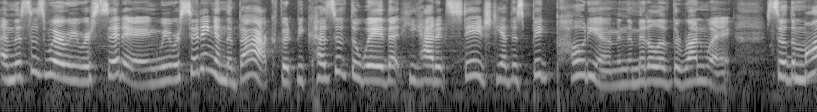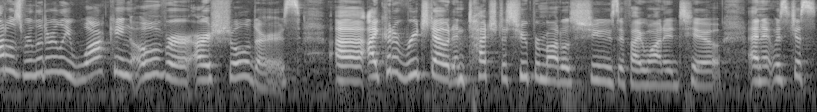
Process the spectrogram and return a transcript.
And this is where we were sitting. We were sitting in the back, but because of the way that he had it staged, he had this big podium in the middle of the runway. So the models were literally walking over our shoulders. Uh, I could have reached out and touched a supermodel's shoes if I wanted to. And it was just,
